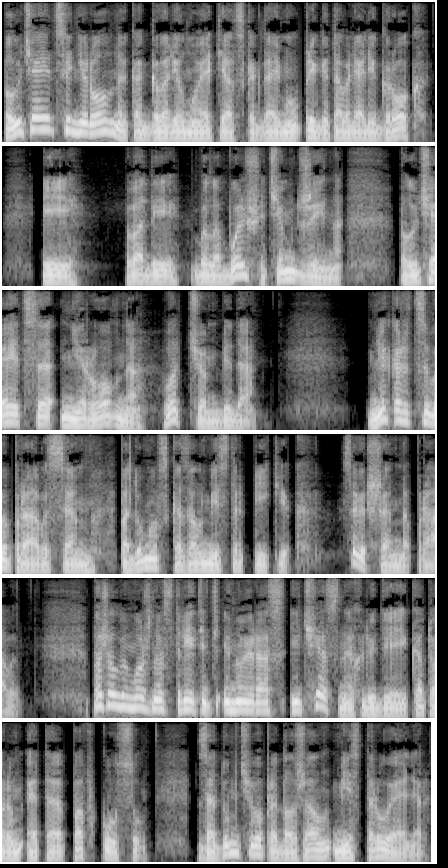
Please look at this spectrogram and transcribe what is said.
Получается неровно, как говорил мой отец, когда ему приготовляли грок, и воды было больше, чем джина. Получается неровно, вот в чем беда. «Мне кажется, вы правы, Сэм», — подумав, сказал мистер Пиквик. «Совершенно правы». Пожалуй, можно встретить иной раз и честных людей, которым это по вкусу, задумчиво продолжал мистер Уэллер.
